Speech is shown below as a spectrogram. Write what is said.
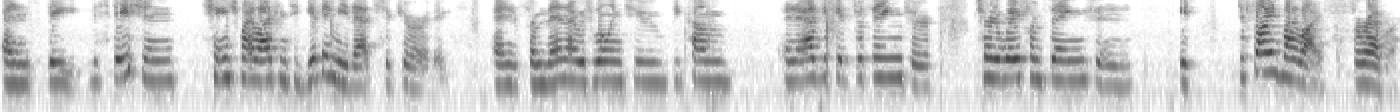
And the, the station changed my life into giving me that security. And from then, I was willing to become an advocate for things or turn away from things. And it defined my life forever.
